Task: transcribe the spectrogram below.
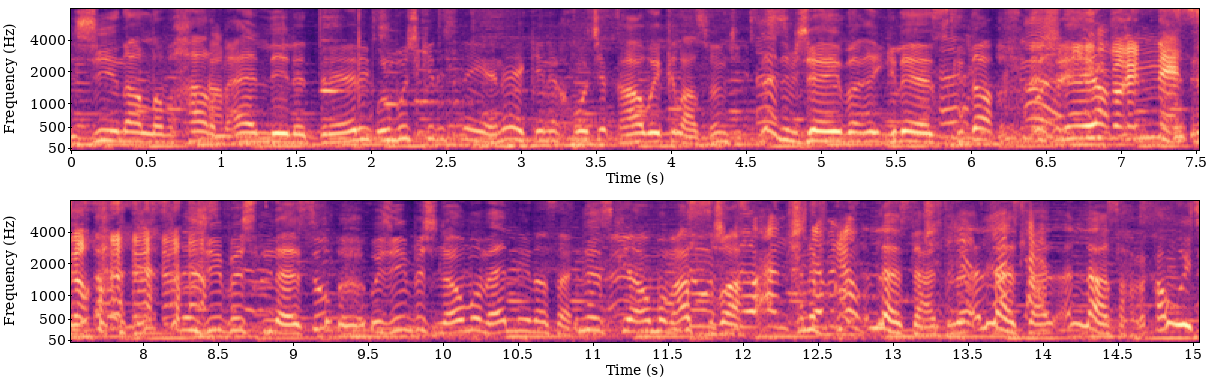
جينا للبحر مع الليلة الدراري. والمشكل شنو هي؟ هنا كاينين خوتي قهاوي classe فهمتي؟ لازم جاي باغي classe كذا وحنايا باغي نعسو حنا جايين باش نعسو وجايين باش نعوموا مع الليلة صاحبي. الناس كيعوموا مع الصباح. لا سعد لا لا سعد لا صاحبي قويت.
